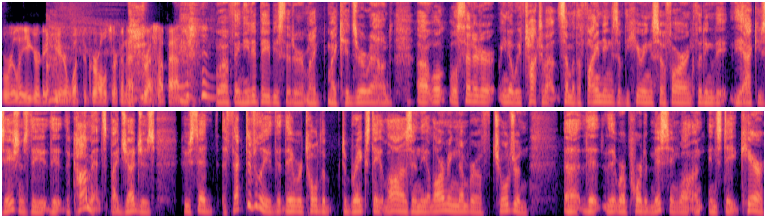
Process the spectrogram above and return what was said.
really eager to hear what the girls are going to dress up as. Well, if they need a babysitter, my, my kids are around. Uh, well, well, Senator, you know we've talked about some of the findings of the hearings so far, including the, the accusations, the, the, the comments by judges who said effectively that they were told to, to break state laws, and the alarming number of children uh, that that were reported missing while in state care.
